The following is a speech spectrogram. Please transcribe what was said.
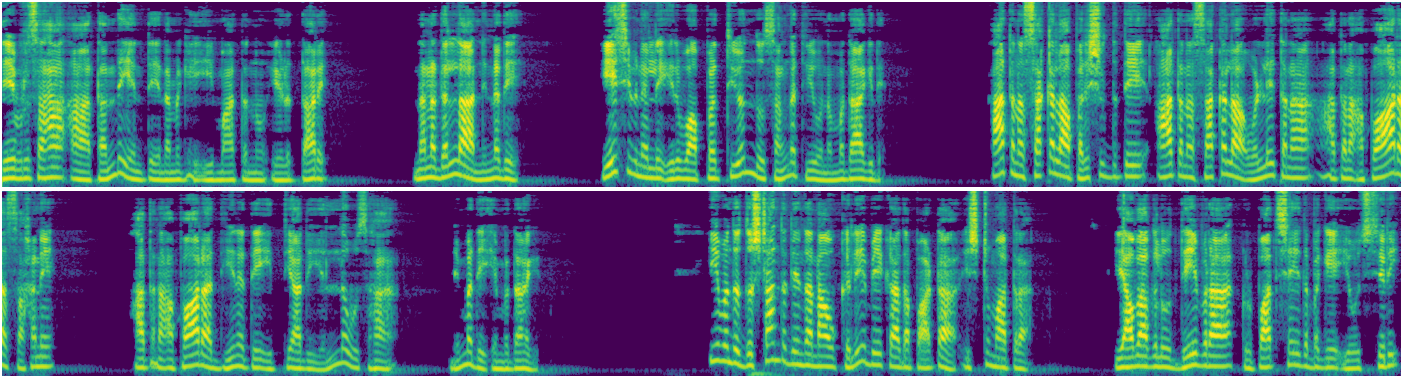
ದೇವರು ಸಹ ಆ ತಂದೆಯಂತೆ ನಮಗೆ ಈ ಮಾತನ್ನು ಹೇಳುತ್ತಾರೆ. ನನ್ನದೆಲ್ಲ ನಿನ್ನದೇ. ಯೇಸುವಿನಲ್ಲಿ ಇರುವ ಪ್ರತಿಯೊಂದು ಸಂಗತಿಯು ನಮ್ಮದಾಗಿದೆ. ಆತನ ಸಕಲ ಪರಿಶುದ್ಧತೆ, ಆತನ ಸಕಲ ಒಳ್ಳೆತನ, ಆತನ ಅಪಾರ ಸಹನೆ, ಆತನ ಅಪಾರ ದೀನತೆ ಇತ್ಯಾದಿ ಎಲ್ಲವೂ ಸಹ ನಿಮ್ಮದೇ ಎಂಬುದಾಗಿ. ಈ ಒಂದು ದೃಷ್ಟಾಂತದಿಂದ ನಾವು ಕಲಿಯಬೇಕಾದ ಪಾಠ ಇಷ್ಟು ಮಾತ್ರ. ಯಾವಾಗಲೂ ದೇವರ ಕೃಪಾತಿಶಯದ ಬಗ್ಗೆ ಯೋಚಿಸಿರಿ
